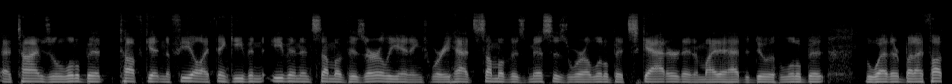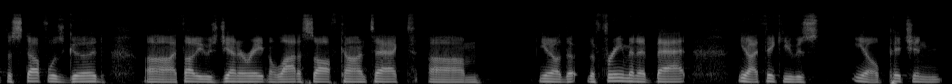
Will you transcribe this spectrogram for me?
at, times a little bit tough getting the feel. I think even even in some of his early innings where he had some of his misses were a little bit scattered, and it might have had to do with a little bit the weather. But I thought the stuff was good. Uh, I thought he was generating a lot of soft contact. Um, you know, the the Freeman at bat, you know, I think he was you know pitching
